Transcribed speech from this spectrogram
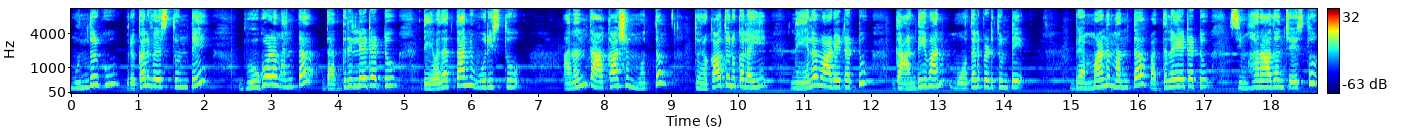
ముందుకు ఉరకలు వేస్తుంటే భూగోళం అంతా దద్దరిల్లేటట్టు దేవదత్తాన్ని ఊరిస్తూ అనంత ఆకాశం మొత్తం తునకా నేల వాడేటట్టు గాంధీవాన్ మూతలు పెడుతుంటే బ్రహ్మాండమంతా బద్దలయ్యేటట్టు సింహనాదం చేస్తూ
